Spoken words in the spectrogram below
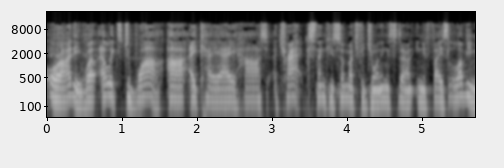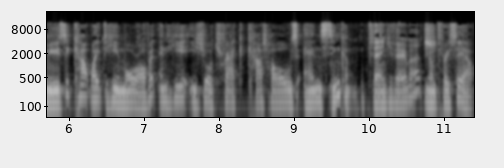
Alrighty, well, Alex Dubois, uh, aka HeartAttracks, thank you so much for joining us today on In Your Face. Love your music, can't wait to hear more of it. And here is your track, Cut Holes and Sink 'em. Thank you very much. You're on 3CR.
